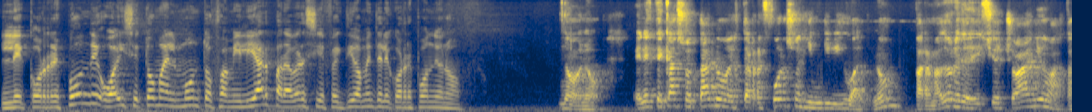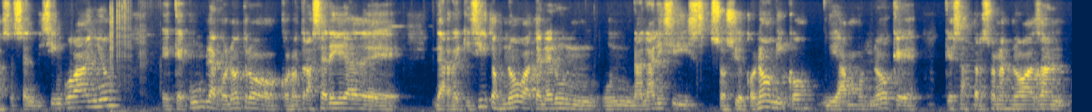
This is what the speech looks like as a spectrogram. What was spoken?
¿le corresponde o ahí se toma el monto familiar para ver si efectivamente le corresponde o no? No, no. En este caso, Tano, este refuerzo es individual, ¿no? Para mayores de 18 años hasta 65 años, eh, que cumpla con, otro, con otra serie de, requisitos, ¿no? Va a tener un, análisis socioeconómico, digamos, ¿no? Que, que, esas personas no hayan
